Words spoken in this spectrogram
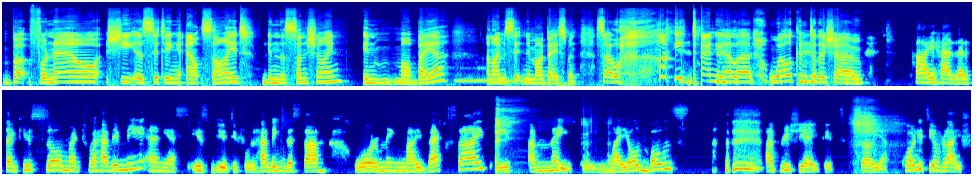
But for now, she is sitting outside in the sunshine in Marbella and I'm sitting in my basement. So, hi, Daniela. Welcome to the show. Hi, Heather. Thank you so much for having me. And yes, it's beautiful. Having the sun warming my backside is amazing. my old bones appreciate it. So yeah, quality of life.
